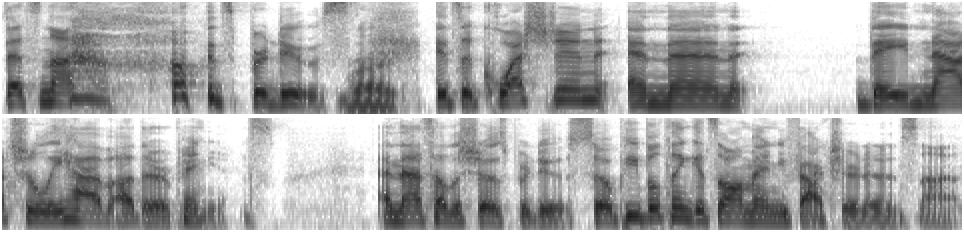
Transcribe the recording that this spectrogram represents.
that's not how it's produced. Right. It's a question, and then they naturally have other opinions. And that's how the show's produced. So people think it's all manufactured, and it's not.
